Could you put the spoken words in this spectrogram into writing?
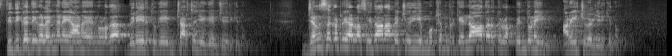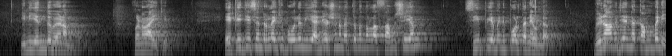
സ്ഥിതിഗതികൾ എങ്ങനെയാണ് എന്നുള്ളത് വിലയിരുത്തുകയും ചർച്ച ചെയ്യുകയും ചെയ്തിരിക്കുന്നു. ജനറൽ സെക്രട്ടറിയായുള്ള സീതാറാം യെച്ചൂരിയും മുഖ്യമന്ത്രിക്ക് എല്ലാ തരത്തിലുള്ള പിന്തുണയും അറിയിച്ചു കഴിഞ്ഞിരിക്കുന്നു. ഇനി എന്തു വേണം? പിണറായിക്ക്. എ കെ ജി സെന്ററിലേക്ക് പോലും ഈ അന്വേഷണം എത്തുമെന്നുള്ള സംശയം സി പി എമ്മിന് ഇപ്പോൾ തന്നെയുണ്ട് വീണ വിജയന്റെ കമ്പനി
